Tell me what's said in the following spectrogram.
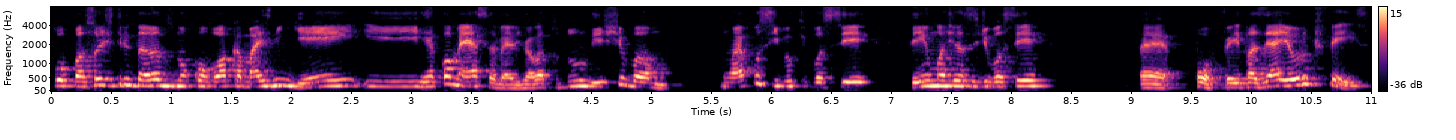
Pô, passou de 30 anos, não convoca mais ninguém e recomeça, velho. Joga tudo no lixo e vamos. Não é possível que você tenha uma chance de você é, pô, fez, fazer a Euro que fez.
